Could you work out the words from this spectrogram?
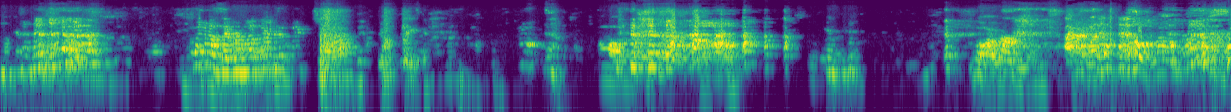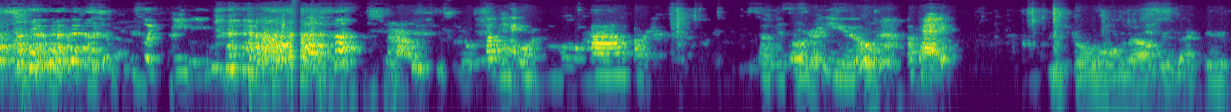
How's everyone doing a picture? Oh, Aw. No, I was- It's like eating. Okay. Um, all right. So this is for Okay. you. Okay. Just go home now, bring it back here.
